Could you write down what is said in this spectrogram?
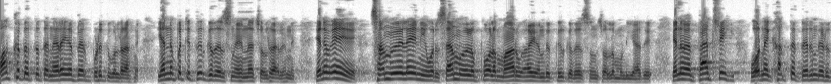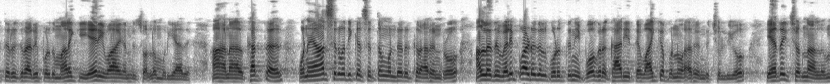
வாக்கு தத்துவத்தை நிறைய பேர் பிடித்து கொள்கிறாங்க என்னை பற்றி தீர்க்க தரிசனம் என்ன சொல்கிறாருன்னு எனவே சாமுவேலே நீ ஒரு சாமுவேலை போல மாறுவாய் என்று தீர்க்க தரிசனம் சொல்ல முடியாது. எனவே பேட்ரிக் உன்னை கத்த தெரிந்தெடுத்து இருக்கிறார் இப்பொழுது மலைக்கு ஏறி வா என்று சொல்ல முடியாது. ஆனால் கத்தர் உன்னை ஆசிர்வதிக்க சித்தம் கொண்டு இருக்கிறார் என்றோ அல்லது வெளிப்பாடுகள் கொடுத்து நீ போகிற காரியத்தை வாய்க்க பண்ணுவார் என்று சொல்லியோ எதை சொன்னாலும்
